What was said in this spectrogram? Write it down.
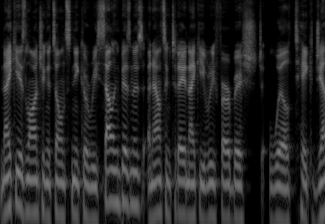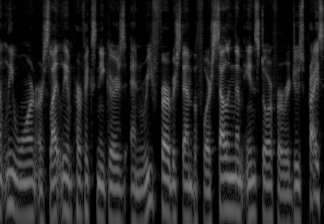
Nike is launching its own sneaker reselling business, announcing today Nike Refurbished will take gently worn or slightly imperfect sneakers and refurbish them before selling them in store for a reduced price.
